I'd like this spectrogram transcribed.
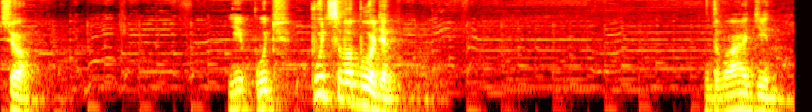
Все. И путь, путь свободен. 2-1.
